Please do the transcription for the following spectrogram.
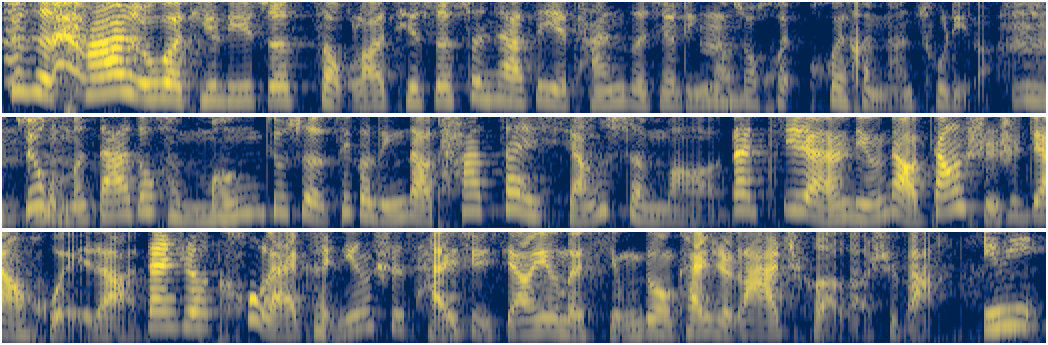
就是他如果提离职走了，其实剩下这些摊子，其实领导是会、会很难处理的。嗯，所以我们大家都很懵，就是这个领导他在想什么？那既然领导当时是这样回的，但是后来肯定是采取相应的行动，开始拉扯了，是吧？因为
